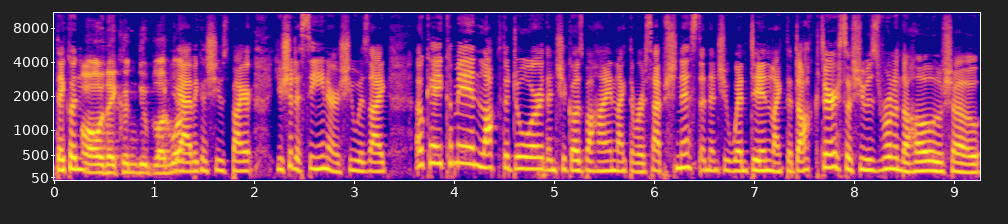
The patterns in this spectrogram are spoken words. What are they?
they couldn't. Oh, they couldn't do blood work. Yeah, because she was by her. You should have seen her. She was like, "Okay, come in, lock the door." Then she goes behind like the receptionist, and then she went in like the doctor. So she was running the whole show.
